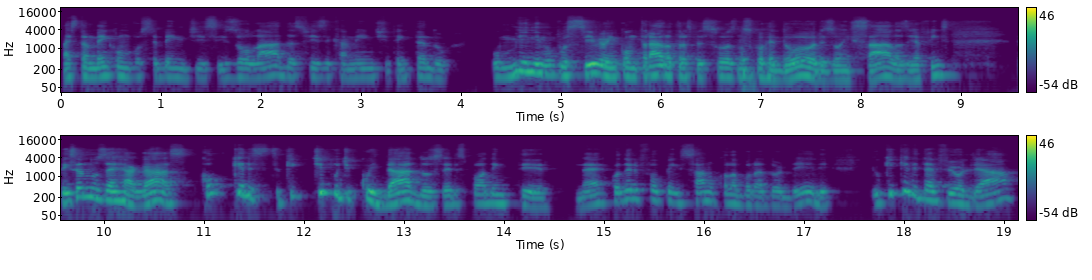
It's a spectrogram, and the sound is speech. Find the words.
mas também, como você bem disse, isoladas fisicamente, tentando o mínimo possível encontrar outras pessoas nos corredores ou em salas e afins. Pensando nos RHs, como que eles, que tipo de cuidados eles podem ter, né? Quando ele for pensar no colaborador dele, o que, que ele deve olhar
